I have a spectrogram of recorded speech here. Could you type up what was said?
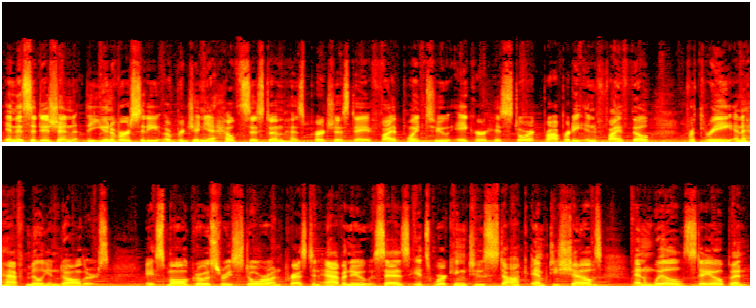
In this edition, the University of Virginia Health System has purchased a 5.2 acre historic property in Fifeville for $3.5 million. A small grocery store on Preston Avenue says it's working to stock empty shelves and will stay open.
